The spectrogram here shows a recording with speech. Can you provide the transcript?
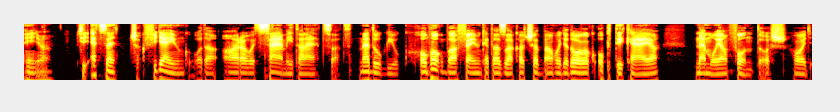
Így van. Úgyhogy egyszerűen csak figyeljünk oda arra, hogy számít a látszat. Ne dugjuk homokba a fejünket azzal kapcsolatban, hogy a dolgok optikája nem olyan fontos, hogy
